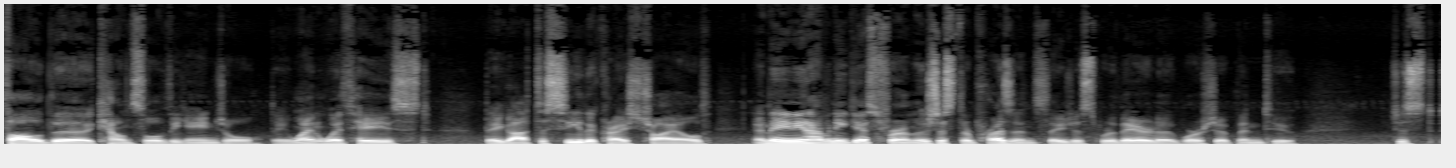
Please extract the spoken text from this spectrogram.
followed the counsel of the angel. They went with haste. They got to see the Christ child and they didn't even have any gifts for him. It was just their presence. They just were there to worship and to just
